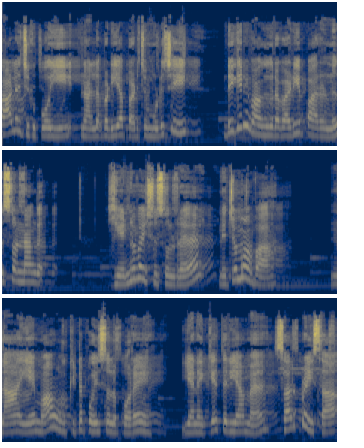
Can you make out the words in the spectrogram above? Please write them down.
காலேஜுக்கு போய் நல்லபடியா படிச்சு முடிச்சு டிகிரி வாங்குகிற வழிய பாருன்னு சொன்னாங்க. என்ன வயசு சொல்ற? நிஜமாவா? நான் ஏமா உங்ககிட்ட போய் சொல்ல போறேன்? எனக்கே தெரியாம சர்ப்ரைஸா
